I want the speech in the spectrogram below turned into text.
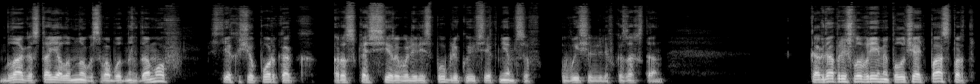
Благо, стояло много свободных домов, с тех еще пор, как раскассировали республику и всех немцев выселили в Казахстан. Когда пришло время получать паспорт,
